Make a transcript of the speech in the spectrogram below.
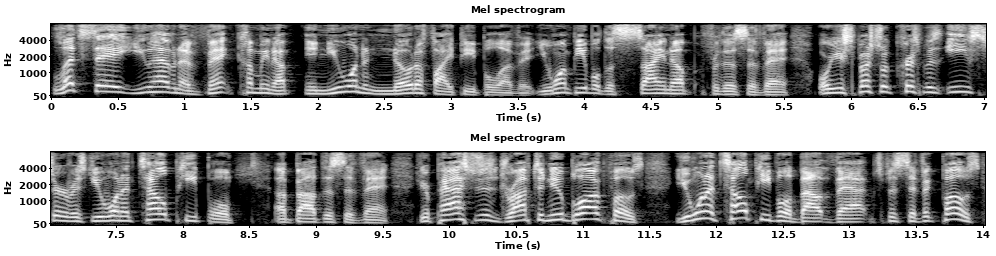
let's say you have an event coming up and you want to notify people of it. You want people to sign up for this event or your special Christmas Eve service. You want to tell people about this event. Your pastor just dropped a new blog post. You want to tell people about that specific post.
